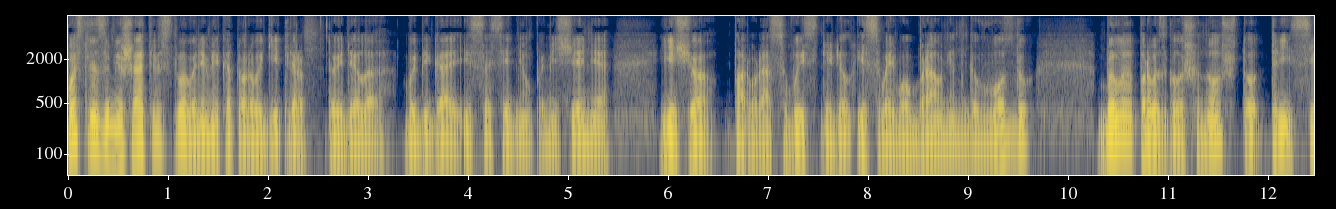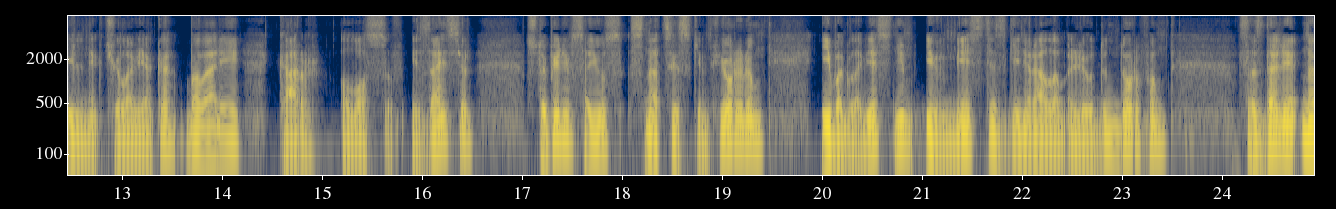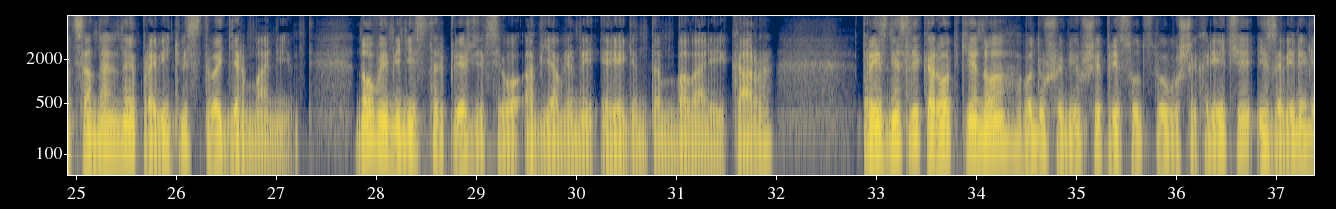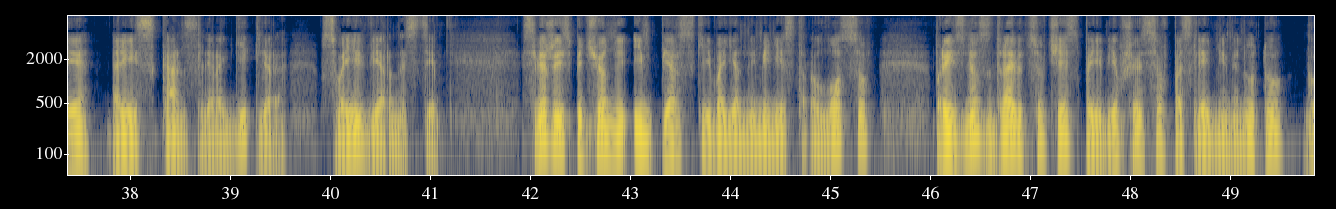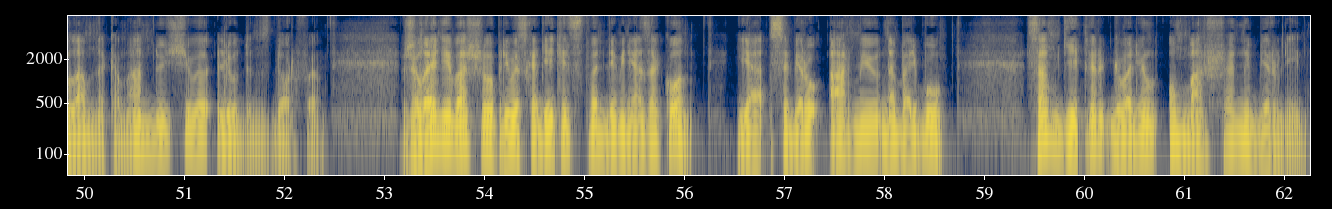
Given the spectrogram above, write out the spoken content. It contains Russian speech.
После замешательства, во время которого Гитлер, то и дело выбегая из соседнего помещения, еще пару раз выстрелил из своего браунинга в воздух, было провозглашено, что три сильных человека Баварии, Карр, Лоссов и Зайсер, вступили в союз с нацистским фюрером и во главе с ним и вместе с генералом Людендорфом создали национальное правительство Германии. Новый министр, прежде всего объявленный регентом Баварии Карр, произнесли короткие, но воодушевившие присутствовавших речи и заверили рейс-канцлера Гитлера в своей верности. Свежеиспеченный имперский военный министр Лоссов произнес здравицу в честь появившегося в последнюю минуту главнокомандующего Люденсдорфа. «Желание вашего превосходительства для меня закон. Я соберу армию на борьбу». Сам Гитлер говорил о марше на Берлин.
